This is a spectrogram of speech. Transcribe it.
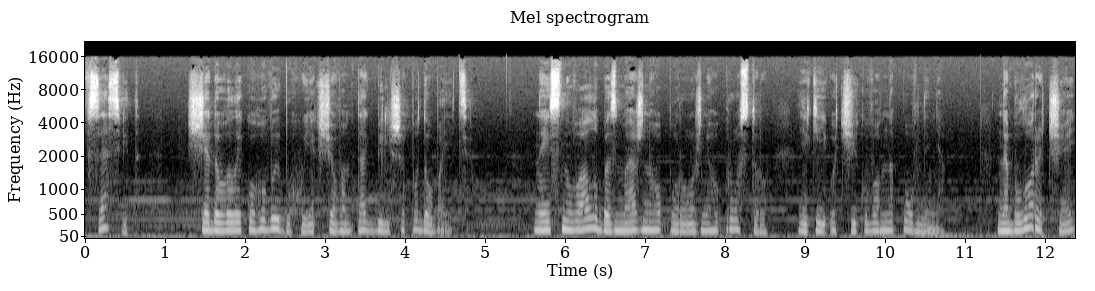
Всесвіт, ще до Великого вибуху, якщо вам так більше подобається, не існувало безмежного порожнього простору, який очікував наповнення. Не було речей,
